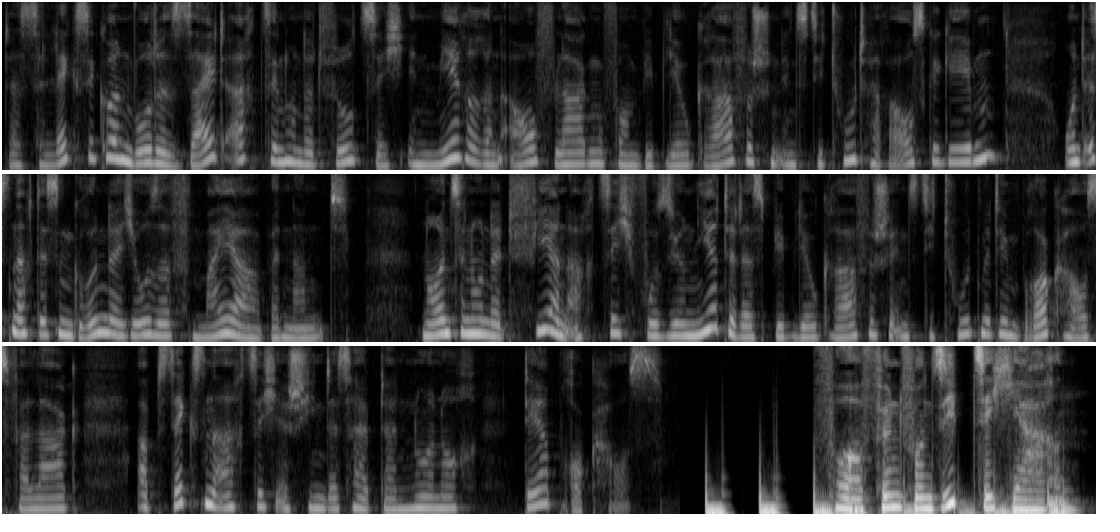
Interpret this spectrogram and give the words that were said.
Das Lexikon wurde seit 1840 in mehreren Auflagen vom Bibliographischen Institut herausgegeben und ist nach dessen Gründer Josef Meyer benannt. 1984 fusionierte das Bibliographische Institut mit dem Brockhaus Verlag. Ab 86 erschien deshalb dann nur noch der Brockhaus. Vor 75 Jahren.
